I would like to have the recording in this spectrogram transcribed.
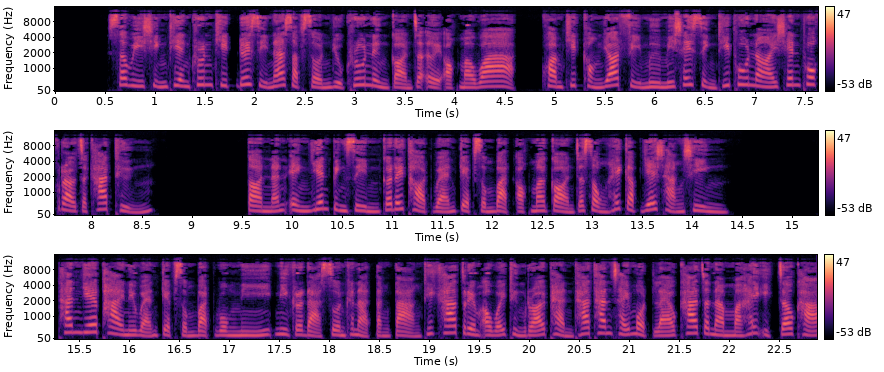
ๆ สวีชิงเทียนครุ่นคิดด้วยสีหน้าสับสนอยู่ครู่หนึ่งก่อนจะเอ่ยออกมาว่า ความคิดของยอดฝีมือมิใช่สิ่งที่ผู้น้อยเช่นพวกเราจะคาดถึง ตอนนั้นเองเยี่ยนปิงซินก็ได้ถอดแหวนเก็บสมบัติออกมาก่อนจะส่งให้กับเย่ฉางชิง ท่านเย่ภายในแหวนเก็บสมบัติวงนี้มีกระดาษส่วนขนาดต่างๆ ที่ข้าเตรียมเอาไว้ถึงร้อยแผ่นถ้าท่านใช้หมดแล้วข้าจะนำมาให้อีกเจ้าคะ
